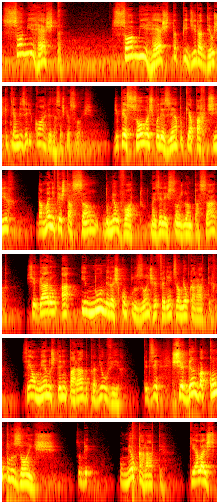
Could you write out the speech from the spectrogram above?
só me resta só me resta pedir a Deus que tenha misericórdia dessas pessoas. De pessoas, por exemplo, que a partir da manifestação do meu voto nas eleições do ano passado, chegaram a inúmeras conclusões referentes ao meu caráter, sem ao menos terem parado para me ouvir. Quer dizer, chegando a conclusões sobre o meu caráter, que elas.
